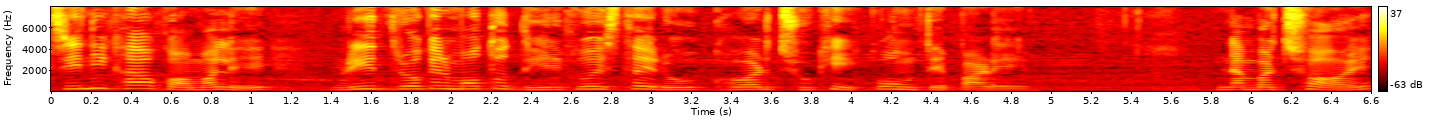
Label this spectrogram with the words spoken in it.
চিনি খাওয়া কমালে হৃদরোগের মতো দীর্ঘস্থায়ী রোগ হওয়ার ঝুঁকি কমতে পারে। নাম্বার ছয়,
